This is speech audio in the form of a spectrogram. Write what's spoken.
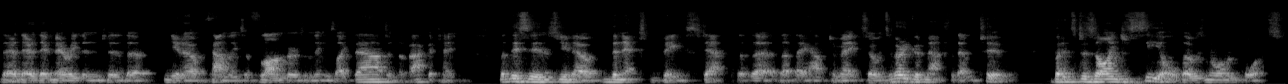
they're they're they're married into the you know families of Flanders and things like that, and of Aquitaine. But this is you know the next big step that that they have to make. So it's a very good match for them too. But it's designed to seal those Norman ports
